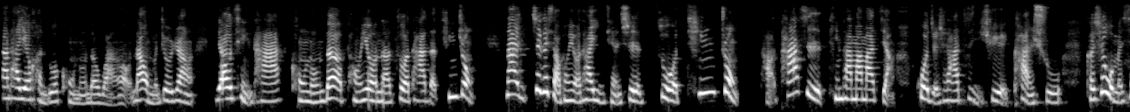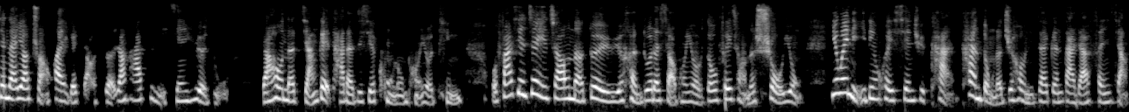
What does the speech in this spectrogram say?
那他有很多恐龙的玩偶，那我们就让邀请他恐龙的朋友呢做他的听众。那这个小朋友他以前是做听众，好，他是听他妈妈讲，或者是他自己去看书。可是我们现在要转换一个角色，让他自己先阅读。然后呢，讲给他的这些恐龙朋友听。我发现这一招呢，对于很多的小朋友都非常的受用，因为你一定会先去看，看懂了之后，你再跟大家分享。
